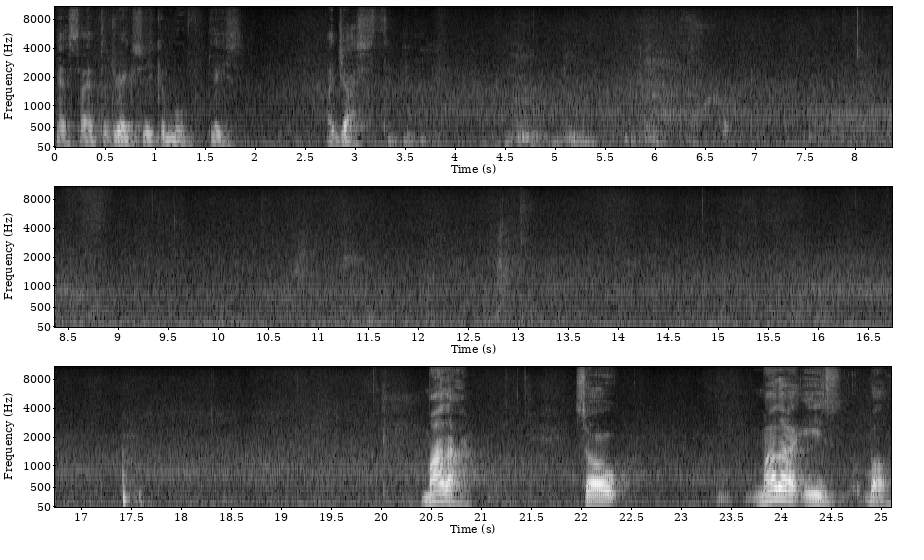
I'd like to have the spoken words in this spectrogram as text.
Yes, I have to drink so you can move. Please, adjust. Mara. So, Mara is, well,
